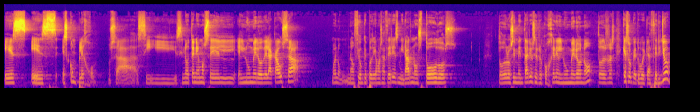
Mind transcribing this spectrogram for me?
es, es, es complejo. O sea, si, si no tenemos el, el, número de la causa, bueno, una opción que podríamos hacer es mirarnos todos, todos los inventarios y recoger el número, ¿no? Todos que es lo que tuve que hacer yo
